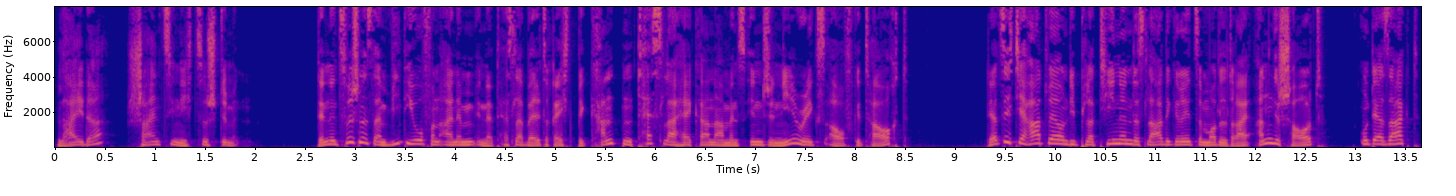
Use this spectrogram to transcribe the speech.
leider scheint sie nicht zu stimmen. Denn inzwischen ist ein Video von einem in der Tesla-Welt recht bekannten Tesla-Hacker namens Engineerix aufgetaucht. Der hat sich die Hardware und die Platinen des Ladegeräts im Model 3 angeschaut und er sagt,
